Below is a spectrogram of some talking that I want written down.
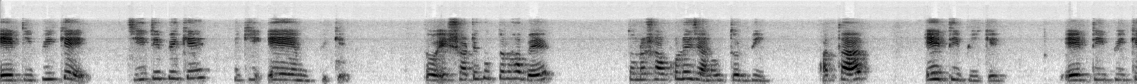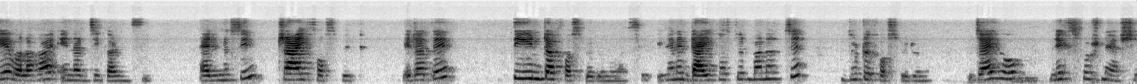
এটিপি কে জিটিপি কে, নাকি এএমপি কে? তো এর সঠিক উত্তর হবে, তোমরা সকলেই জানো উত্তর বি অর্থাৎ এটিপি কে। এটিপি কে বলা হয় এনার্জি কারেন্সি অ্যাডিনোসিন ট্রাইফসফেট এটাতে তিনটা ফসফেট অণু আছে। এখানে ডাইফসফেট মানে হচ্ছে দুটো ফসফেট অণু। যাই হোক নেক্সট প্রশ্নে আসি।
